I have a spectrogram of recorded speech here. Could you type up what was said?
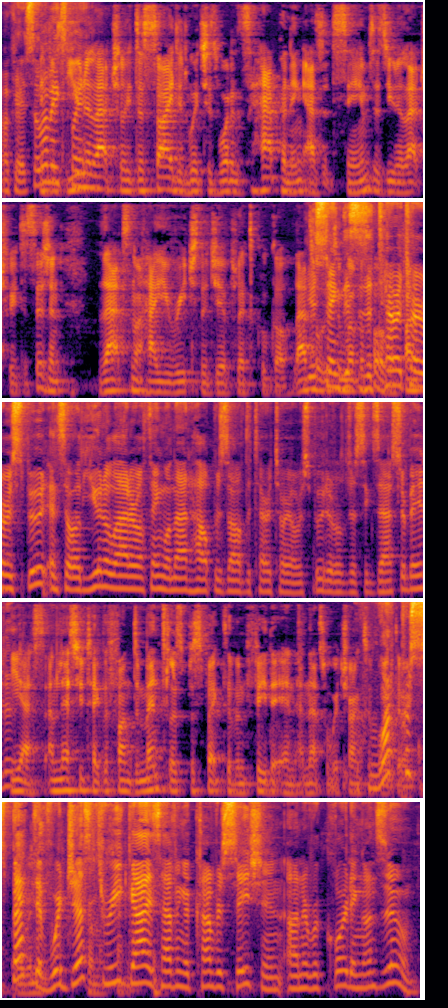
Okay, so If let me explain. unilaterally decided, which is what is happening as it seems, is unilaterally decision. That's not how you reach the geopolitical goal. That's You're saying this is about a territorial dispute, and so a unilateral thing will not help resolve the territorial dispute. It'll just exacerbate it. Yes, unless you take the fundamentalist perspective and feed it in, and that's what we're trying to. What perspective? We're just three guys having a conversation on a recording on Zoom.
